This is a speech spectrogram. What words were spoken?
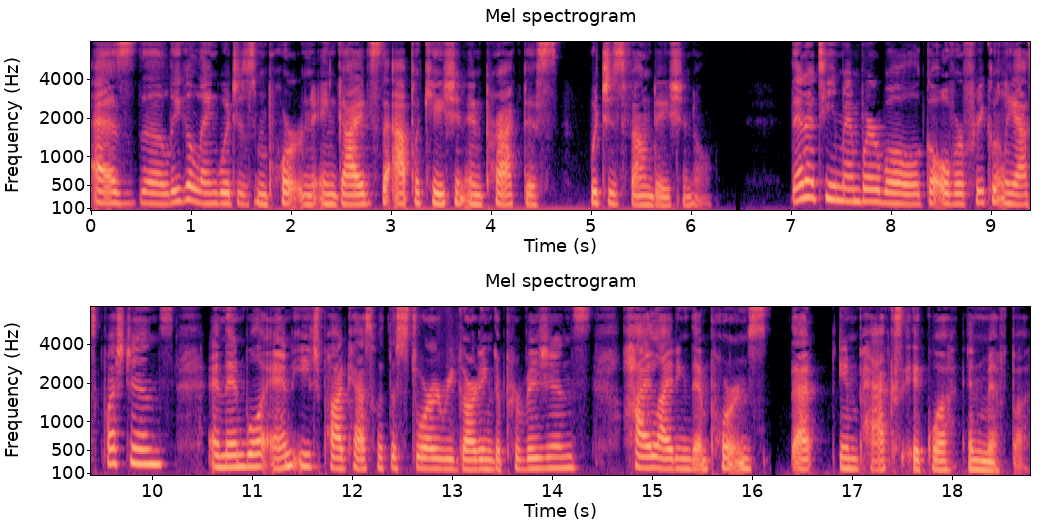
as the legal language is important and guides the application and practice, which is foundational. Then a team member will go over frequently asked questions, and then we'll end each podcast with a story regarding the provisions, highlighting the importance that impacts ICWA and MIFPA.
